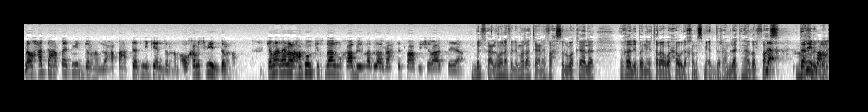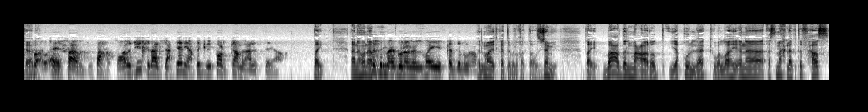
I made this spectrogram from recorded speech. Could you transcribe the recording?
لو حتى حطيت 100 درهم لو حتى حطيت 200 درهم أو 500 درهم. كمان أنا راح أكون كسبان مقابل المبلغ اللي راح تدفعه في شراء السيارة. بالفعل هنا في الإمارات يعني فحص الوكالة غالبا يتراوح حول 500 درهم لكن هذا الفحص داخل الوكالة. اي خارجي فحص خارجي خلال ساعتين يعطيك report كامل على السيارة. طيب أنا هنا مثل ما يقولون المي تكذب الغطاس المي يتكذب الغطاس جميل. طيب بعض المعارض يقول لك والله أنا أسمح لك تفحص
